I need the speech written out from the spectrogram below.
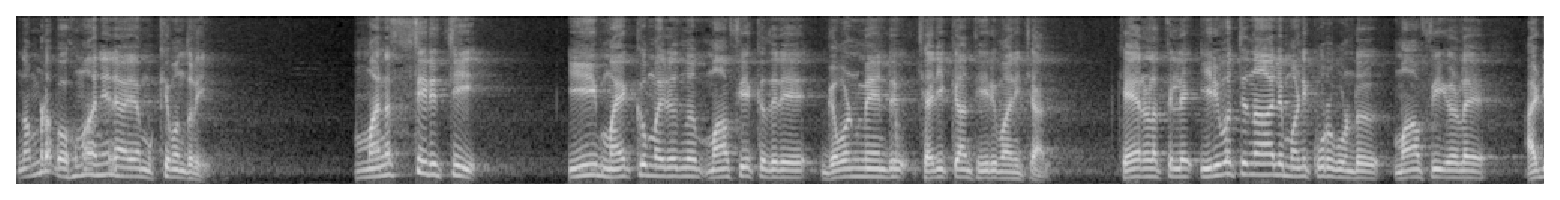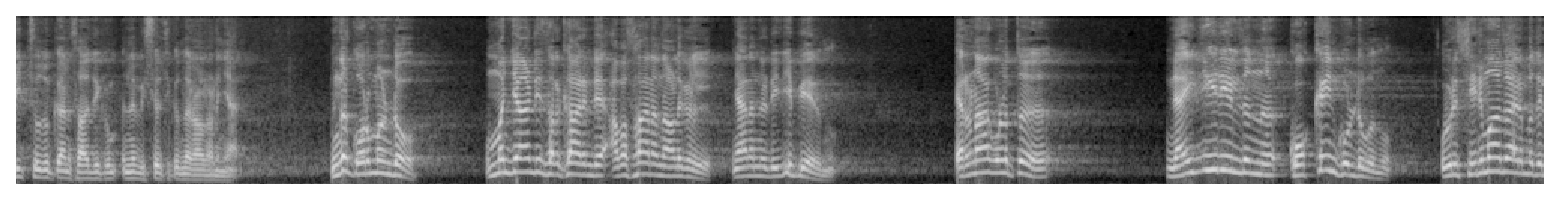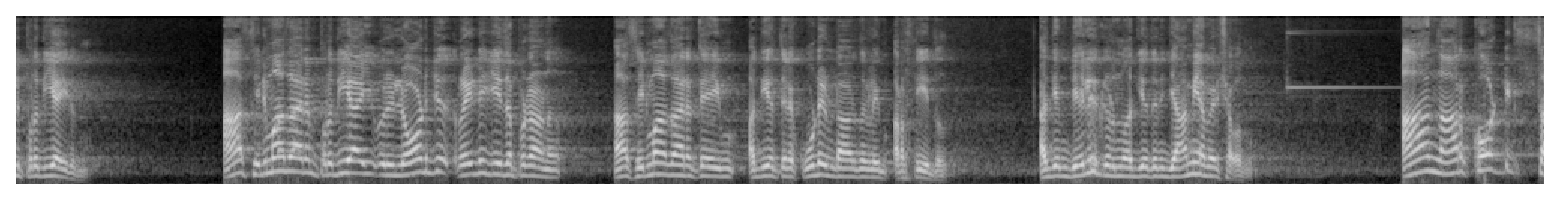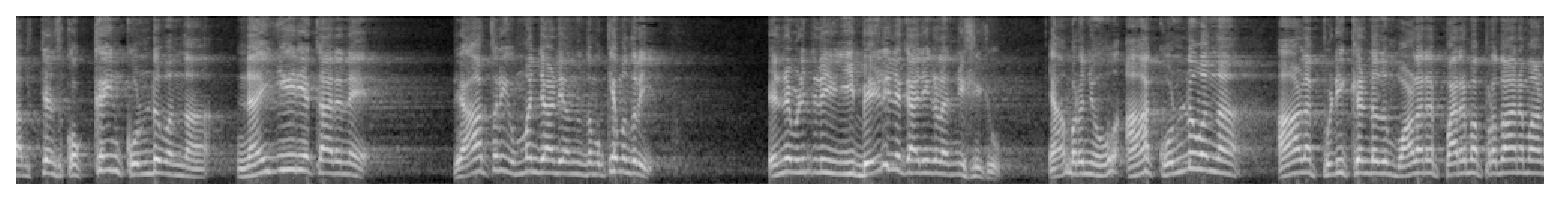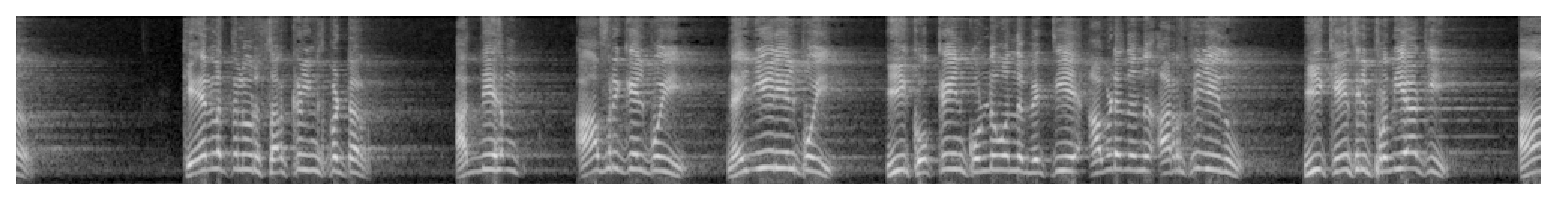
നമ്മുടെ ബഹുമാന്യനായ മുഖ്യമന്ത്രി മനസ്സിരുത്തി ഈ മയക്കുമരുന്ന് മാഫിയക്കെതിരെ ഗവൺമെന്റ് ചരിക്കാൻ തീരുമാനിച്ചാൽ കേരളത്തിലെ ഇരുപത്തിനാല് മണിക്കൂർ കൊണ്ട് മാഫിയകളെ അടിച്ചൊതുക്കാൻ സാധിക്കും എന്ന് വിശ്വസിക്കുന്ന ഒരാളാണ് ഞാൻ. നിങ്ങൾക്ക് ഓർമ്മയുണ്ടോ? ഉമ്മൻചാണ്ടി സർക്കാരിന്റെ അവസാന നാളുകളിൽ ഞാനന്ന് ഡി ജി പി ആയിരുന്നു. എറണാകുളത്ത് നൈജീരിയയിൽ നിന്ന് കൊക്കൈൻ കൊണ്ടുവന്നു. ഒരു സിനിമാ താരം അതിൽ പ്രതിയായിരുന്നു. ആ സിനിമാ താരം പ്രതിയായി ഒരു ലോഡ്ജ് റെയ്ഡ് ചെയ്തപ്പോഴാണ് ആ സിനിമാ താരത്തെയും അദ്ദേഹത്തിന്റെ കൂടെ ഉണ്ടായിരുന്നവരെയും അറസ്റ്റ് ചെയ്തത്. അദ്ദേഹം ജയിലിൽ കിടന്നു അദ്ദേഹത്തിന് ജാമ്യാപേക്ഷ വന്നു. ആ നാർക്കോട്ടിക് സബ്സ്റ്റൻസ് കൊക്കൈൻ കൊണ്ടുവന്ന നൈജീരിയക്കാരനെ രാത്രി ഉമ്മൻചാണ്ടി അന്നത്തെ മുഖ്യമന്ത്രി എന്നെ വിളിച്ചിട്ട് ഈ ബെയിലിന്റെ കാര്യങ്ങൾ അന്വേഷിച്ചു. ഞാൻ പറഞ്ഞു ആ കൊണ്ടുവന്ന ആളെ പിടിക്കേണ്ടതും വളരെ പരമപ്രധാനമാണ്. കേരളത്തിൽ ഒരു സർക്കിൾ ഇൻസ്പെക്ടർ അദ്ദേഹം ആഫ്രിക്കയിൽ പോയി നൈജീരിയയിൽ പോയി ഈ കൊക്കൈൻ കൊണ്ടുവന്ന വ്യക്തിയെ അവിടെ നിന്ന് അറസ്റ്റ് ചെയ്തു ഈ കേസിൽ പ്രതിയാക്കി. ആ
